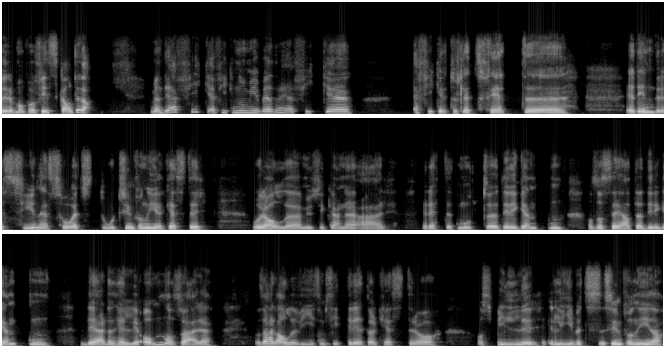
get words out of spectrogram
ber om å få fisk alltid, da. Men det jeg fikk, jeg fikk noe mye bedre. Jeg fikk, eh, jeg fikk rett og slett se et, et indre syn. Jeg så et stort symfoniorkester hvor alle musikerne er rettet mot uh, dirigenten. Og så ser jeg at dirigenten, det er Den hellige ånd. Og så, er det, og så er det alle vi som sitter i dette orkesteret og, og, spiller livets symfoni da,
